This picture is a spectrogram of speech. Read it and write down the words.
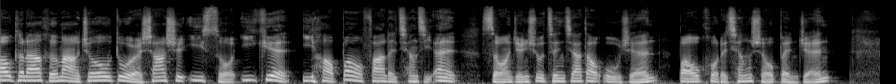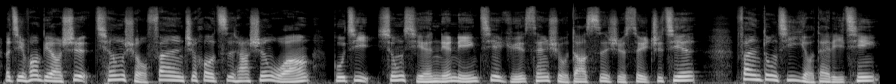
奥克拉荷马州杜尔沙市一所医院一号爆发了枪击案，死亡人数增加到五人，包括了枪手本人。而警方表示，枪手犯案之后自杀身亡，估计凶嫌年龄介于三十五到四十岁之间，犯案动机有待厘清。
